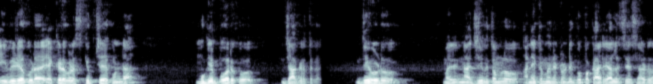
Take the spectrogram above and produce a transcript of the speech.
ఈ వీడియో కూడా ఎక్కడ కూడా స్కిప్ చేయకుండా ముగింపు వరకు జాగ్రత్తగా దేవుడు మరి నా జీవితంలో అనేకమైనటువంటి గొప్ప కార్యాలు చేశాడు.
